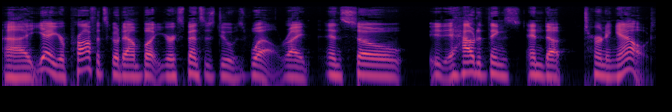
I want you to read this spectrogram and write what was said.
uh, yeah, your profits go down, but your expenses do as well, right? And so, it, how did things end up turning out?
